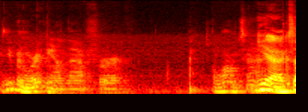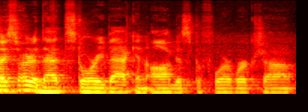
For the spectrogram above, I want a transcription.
You've been working on that for a long time. yeah, because I started that story back in August before workshop.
